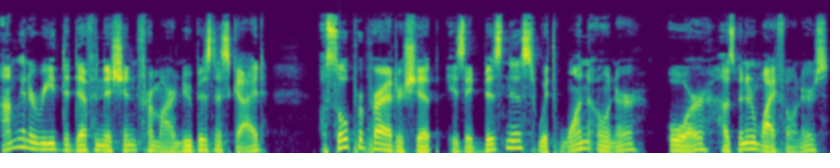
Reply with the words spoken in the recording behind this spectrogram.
I'm going to read the definition from our new business guide. A sole proprietorship is a business with one owner or husband and wife owners.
